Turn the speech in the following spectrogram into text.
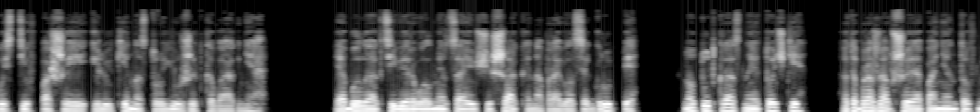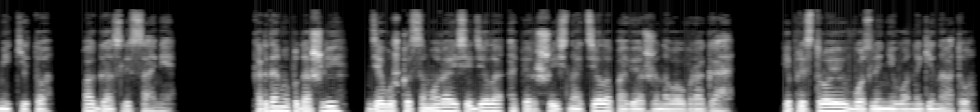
пустив по шее и люки на струю жидкого огня. Я было активировал мерцающий шаг и направился к группе, но тут красные точки, отображавшие оппонентов Микито, погасли сами. Когда мы подошли, девушка-самурай сидела, опершись на тело поверженного врага и пристроив возле него Нагинату,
